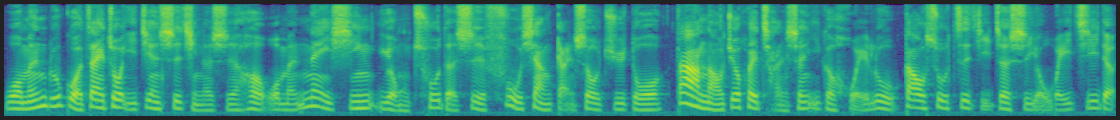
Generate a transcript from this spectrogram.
我们如果在做一件事情的时候，我们内心涌出的是负向感受居多，大脑就会产生一个回路，告诉自己这是有危机的。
